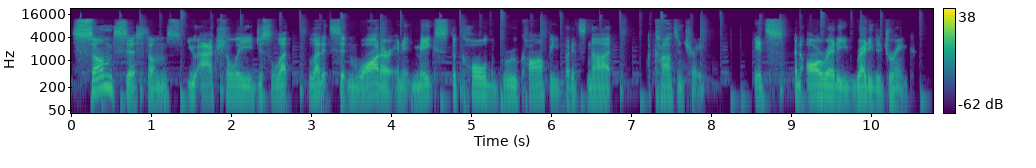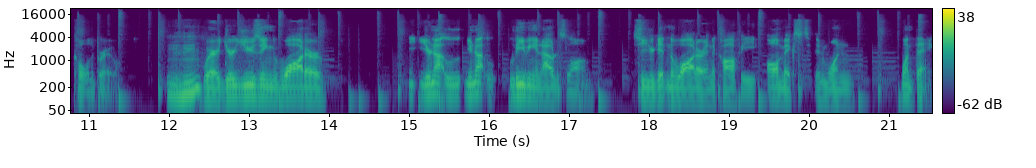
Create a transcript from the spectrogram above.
Some systems you actually just let let it sit in water and it makes the cold brew coffee, but it's not a concentrate it's an already ready to drink cold brew Mm-hmm. where you're using water you're not you're not leaving it out as long so you're getting the water and the coffee all mixed in one one thing.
